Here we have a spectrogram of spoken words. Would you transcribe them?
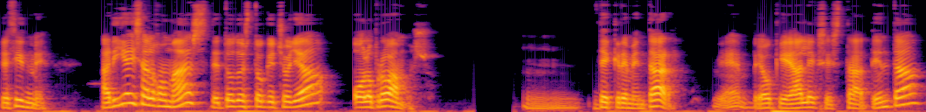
Decidme, ¿haríais algo más de todo esto que he hecho ya o lo probamos? Mm, decrementar. veo que Alex está atenta.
